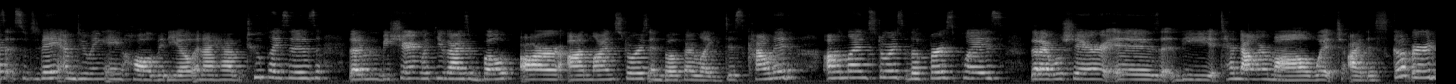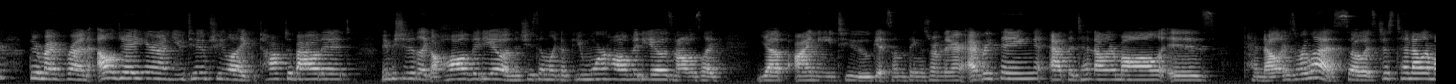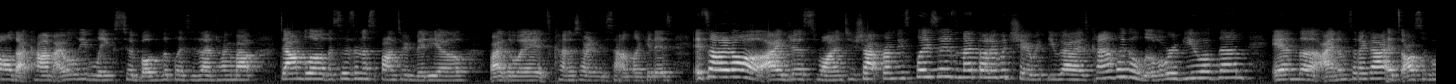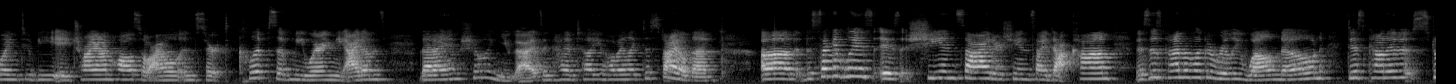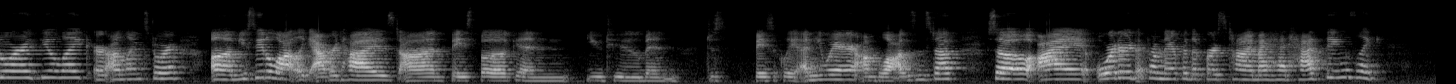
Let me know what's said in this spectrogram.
guys, so today I'm doing a haul video and I have two places that I'm going to be sharing with you guys. Both are online stores and both are like discounted online stores. The first place that I will share is the $10 mall, which I discovered through my friend LJ here on YouTube. She like talked about it. Maybe she did like a haul video and then she sent like a few more haul videos and I was like, yep, I need to get some things from there. Everything at the $10 mall is $10 or less. So it's just $10mall.com. I will leave links to both of the places I'm talking about down below. This isn't a sponsored video, by the way. It's kind of starting to sound like it is. It's not at all. I just wanted to shop from these places and I thought I would share with you guys kind of like a little review of them and the items that I got. It's also going to be a try-on haul, so I will insert clips of me wearing the items that I am showing you guys and kind of tell you how I like to style them. Um, the second place is SheInside or SheInside.com. This is kind of like a really well-known discounted store, I feel like, or online store. Um, you see it a lot like advertised on Facebook and YouTube and just basically anywhere on blogs and stuff. So I ordered from there for the first time. I had had things like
